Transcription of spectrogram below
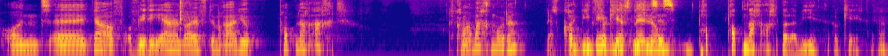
und äh, ja, auf, auf WDR läuft im Radio Pop nach acht. Kann man machen, oder? Ja, kommt wie, Verkehrsmeldung. Wie, wie Pop, Pop nach acht oder wie? Okay. Ja.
